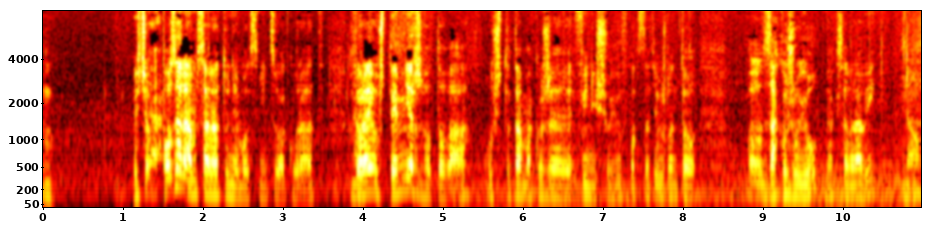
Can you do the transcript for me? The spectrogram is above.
Hm. Vieš čo, pozerám sa na tú nemocnicu akurát, ktorá je už témnež hotová, už to tam akože finišujú, v podstate už len to zakožujú, jak sa vraví. No.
